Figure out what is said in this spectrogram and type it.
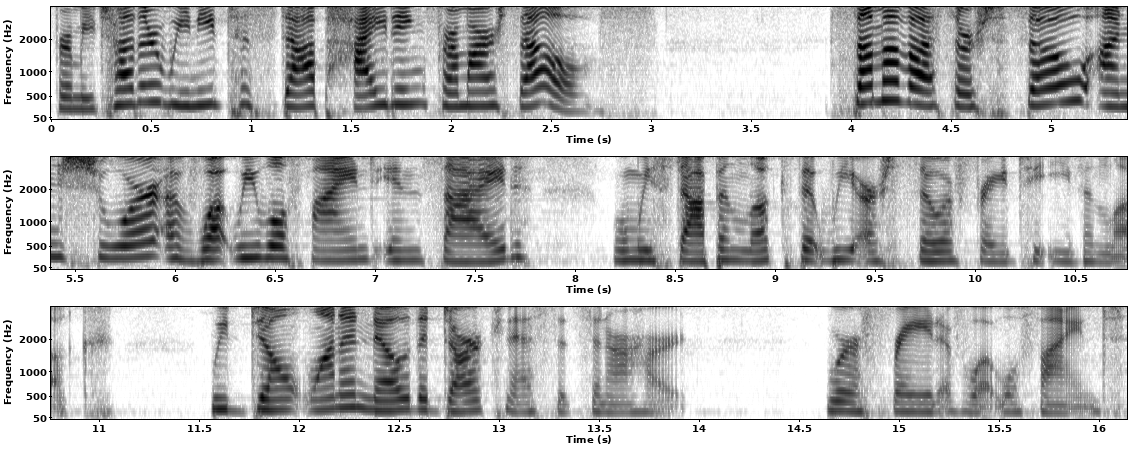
from each other, we need to stop hiding from ourselves. Some of us are so unsure of what we will find inside when we stop and look that we are so afraid to even look. We don't want to know the darkness that's in our heart. we're afraid of what we'll find.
